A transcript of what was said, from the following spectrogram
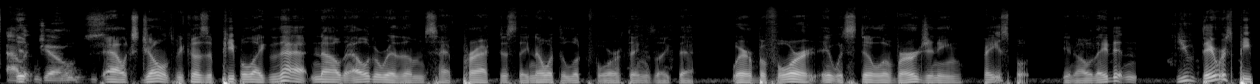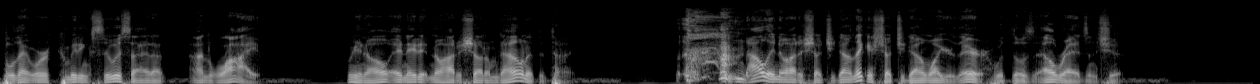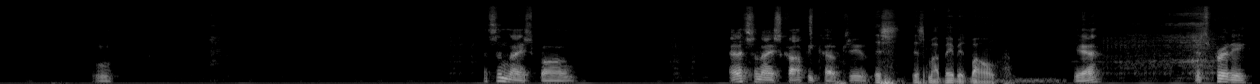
Alec Jones. Alex Jones, because of people like that, now the algorithms have practiced. They know what to look for, things like that. Where before it was still a virgining Facebook. You know, they didn't. You there was people that were committing suicide on on live. You know, and they didn't know how to shut them down at the time. now they know how to shut you down. They can shut you down while you're there with those LRADs and shit. That's a nice bong. And it's a nice coffee cup too. This this my baby's bone. Yeah. It's pretty.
